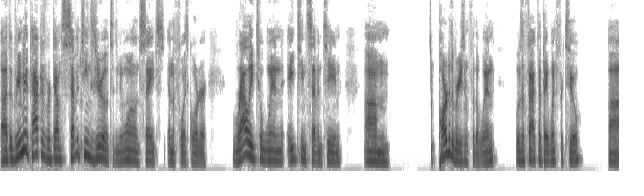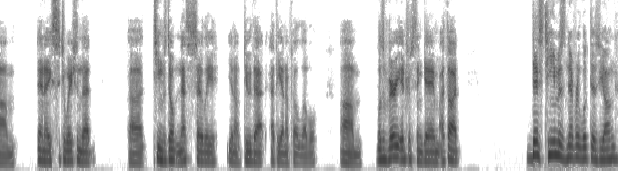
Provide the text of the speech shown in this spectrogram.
uh, the Green Bay Packers were down 17-0 to the New Orleans Saints in the fourth quarter, rallied to win 18-17. Um, part of the reason for the win was the fact that they went for two, um, in a situation that uh, teams don't necessarily, you know, do that at the NFL level. Um, was a very interesting game. I thought this team has never looked as young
